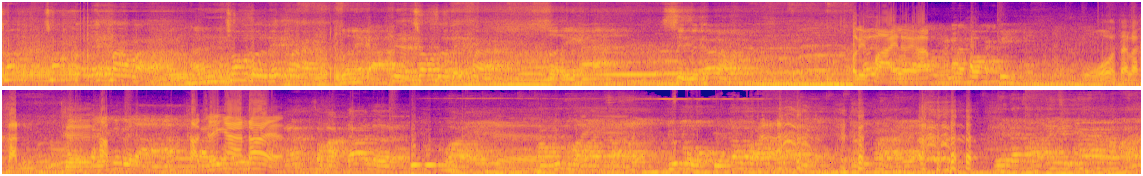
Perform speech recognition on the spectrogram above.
ช่องช่องเบอร์เล็กมาว่ะ ช่องเบอร์เล็กมา เบอร์เล็กอะ เนี่ยช่องเบอร์เล็กมา สวัสดีนะสิบเมตร คอลิฟายเลยครับ หน้าเข้าแท็กซี่ โอ้โห แต่ละคัน คือขับไม่เวลานะขับใช้งานได้อะนะสมัครได้เลยดูวุ่นวายความวุ่นวายสายยุโรปเดี๋ยวต้องไปที่หมายอะเดี๋ยวก็สายสิบห้าแล้วมั้ง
